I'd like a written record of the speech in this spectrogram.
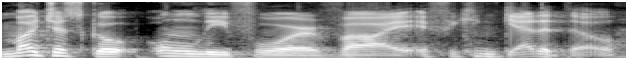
We might just go only for Vi if we can get it though.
